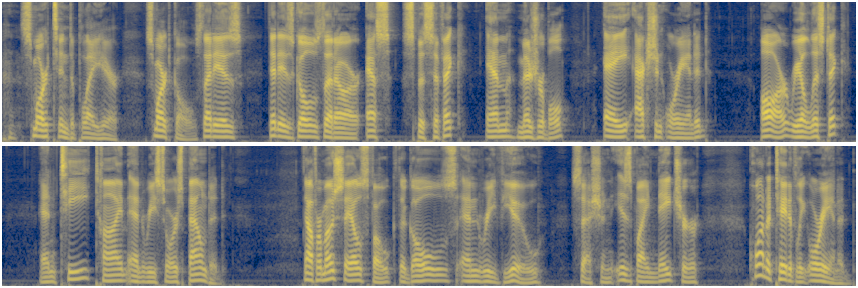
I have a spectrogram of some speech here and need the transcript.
SMART into play here. SMART goals. That is, that is goals that are S specific, M measurable, A action oriented, R realistic, and T time and resource bounded. Now, for most sales folk, the goals and review session is by nature quantitatively oriented.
